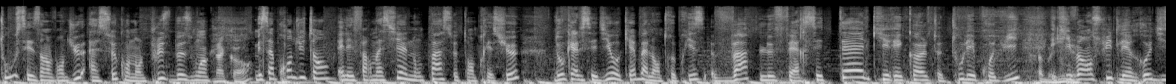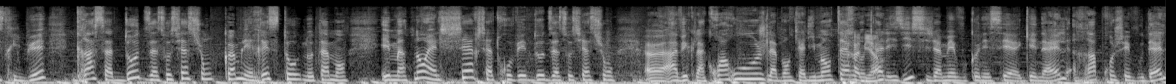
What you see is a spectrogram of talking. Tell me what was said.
tous ces invendus à ceux qui en ont le plus besoin. D'accord. Mais ça prend du temps et les pharmacies, elles n'ont pas ce temps précieux. Donc elle s'est dit, ok, bah, l'entreprise va le faire. C'est elle qui récolte tous les produits Ah, et qui va ensuite les redistribuer grâce à d'autres associations, comme les restos notamment. Et maintenant, elle cherche à trouver d'autres associations euh, avec la Croix-Rouge, la Banque Alimentaire. Très Donc bien. allez-y, si jamais vous connaissez euh, Guénaëlle, rapprochez-vous d'elle.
